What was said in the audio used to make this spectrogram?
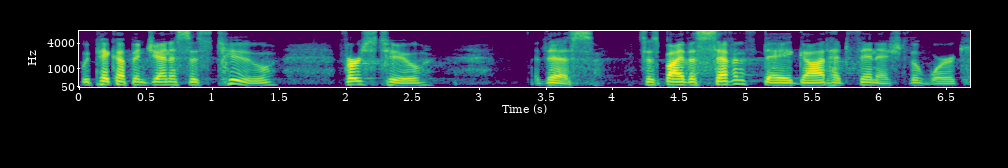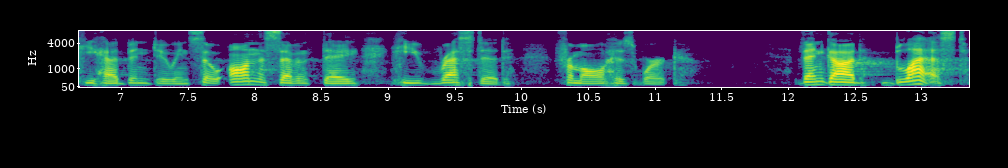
we pick up in Genesis 2, verse 2, this it says, By the seventh day, God had finished the work he had been doing. So on the seventh day, he rested from all his work. Then God blessed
